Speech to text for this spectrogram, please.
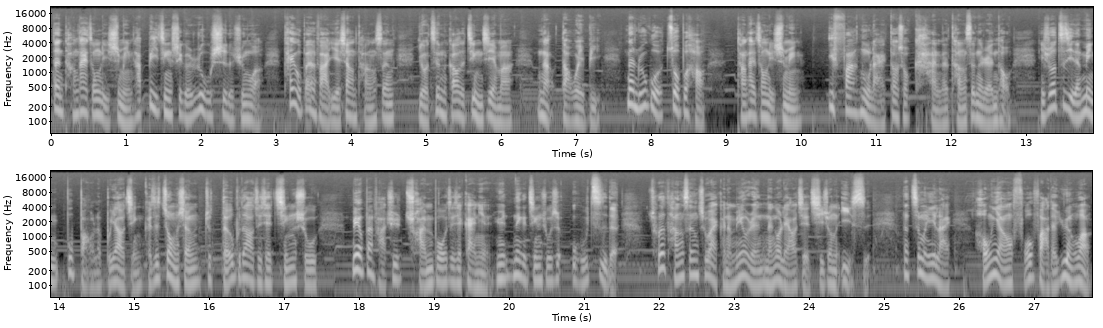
但唐太宗李世民他毕竟是个入世的君王，他有办法也像唐僧有这么高的境界吗？那倒未必。那如果做不好，唐太宗李世民一发怒来，到时候砍了唐僧的人头，你说自己的命不保了不要紧，可是众生就得不到这些经书，没有办法去传播这些概念，因为那个经书是无字的，除了唐僧之外，可能没有人能够了解其中的意思。那这么一来，弘扬佛法的愿望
